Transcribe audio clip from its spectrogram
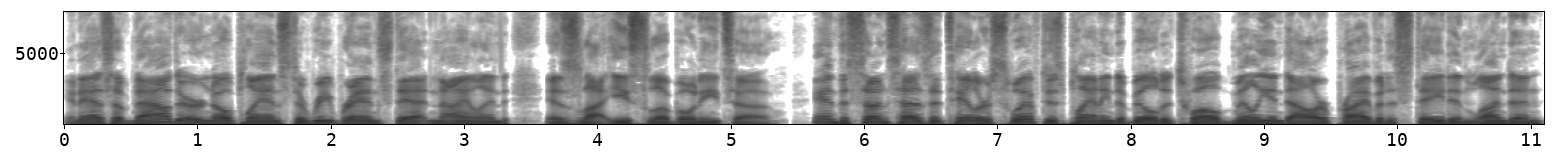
And as of now, there are no plans to rebrand Staten Island as La Isla Bonita. And The Sun says that Taylor Swift is planning to build a $12 million private estate in London.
